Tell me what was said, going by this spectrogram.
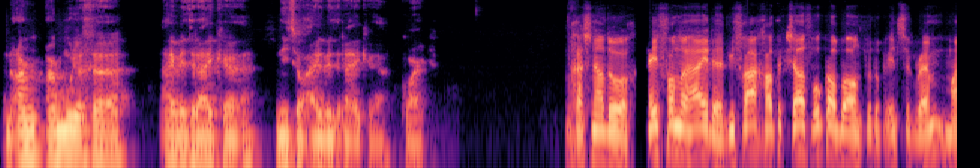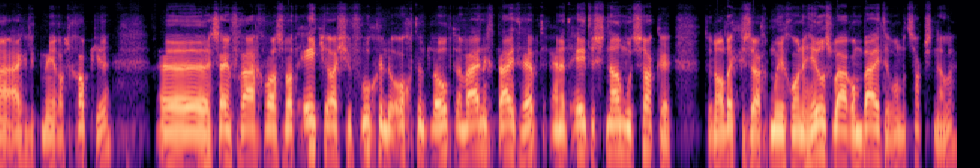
een arm, armoedige, eiwitrijke, niet zo eiwitrijke kwart. We gaan snel door. Dave van der Heijden. Die vraag had ik zelf ook al beantwoord op Instagram, maar eigenlijk meer als grapje. Eh, zijn vraag was: wat eet je als je vroeg in de ochtend loopt en weinig tijd hebt en het eten snel moet zakken? Toen had ik gezegd: moet je gewoon heel zwaar ontbijten, want het zakt sneller.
